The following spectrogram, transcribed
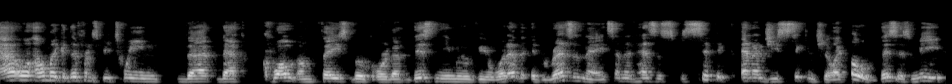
I'll, I'll make a difference between that that quote on facebook or that disney movie or whatever it resonates and it has a specific energy signature like oh this is me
